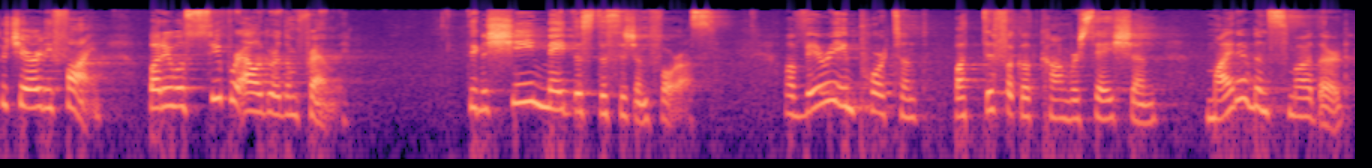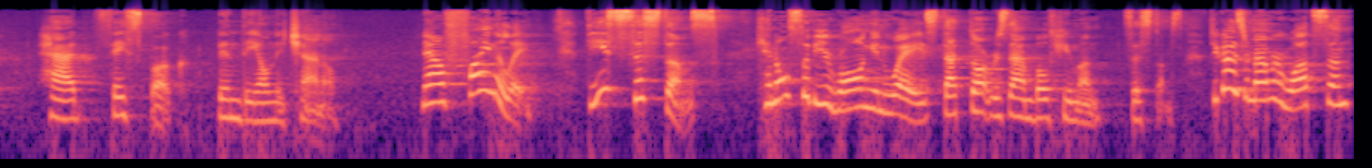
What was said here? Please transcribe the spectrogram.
to charity, fine. But it was super algorithm friendly. The machine made this decision for us. A very important but difficult conversation might have been smothered had Facebook been the only channel. Now, finally, these systems can also be wrong in ways that don't resemble human systems. Do you guys remember Watson,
